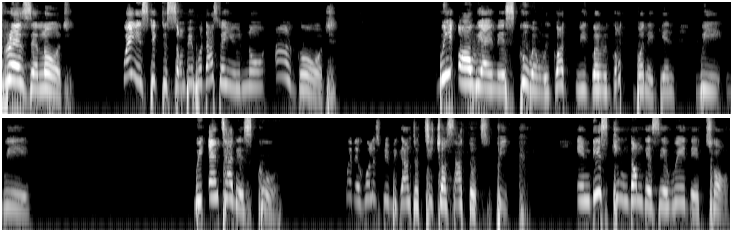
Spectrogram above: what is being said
Praise the Lord. When you speak to some people, that's when you know, oh God. We all were in a school when we got we, when we got born again. We we we entered a school where the Holy Spirit began to teach us how to speak. In this kingdom, there's a way they talk.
